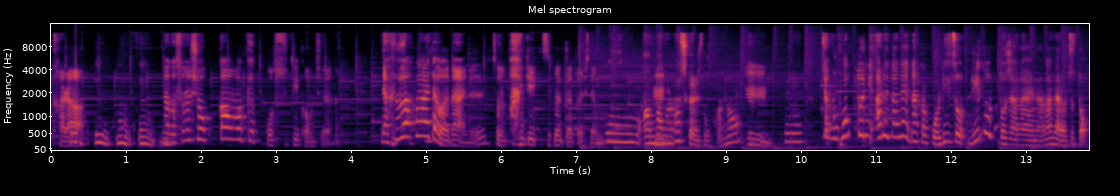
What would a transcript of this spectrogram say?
から、うんうんうん。なんかその食感は結構好きかもしれない。でふわふわではないのね。そのパンケーキ作ったとしても。うん、あ、まあまあ確かにそうかな。うん。えーじゃあもう本当にあれだね、なんかこうリゾ、リゾットじゃないな、なんだろう、ちょっと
